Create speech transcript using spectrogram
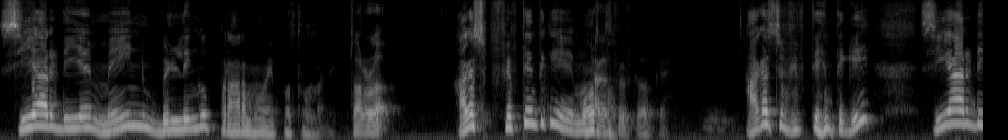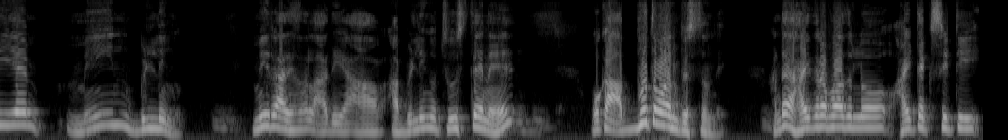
సిఆర్డిఏ మెయిన్ బిల్డింగ్ ప్రారంభమైపోతున్నది. త్వరలో. ఆగస్టు ఫిఫ్టీన్త్కి ముహూర్తం. ఓకే. ఆగస్టు ఫిఫ్టీన్త్కి సిఆర్డిఏ మెయిన్ బిల్డింగ్. మీరు అది అసలు అది ఆ- బిల్డింగ్ చూస్తేనే ఒక అద్భుతం అనిపిస్తుంది. అంటే హైదరాబాదులో హైటెక్ సిటీ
